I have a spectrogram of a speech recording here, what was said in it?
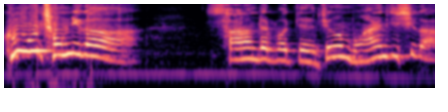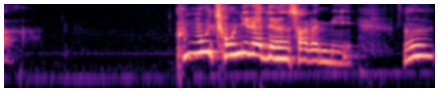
국무총리가 사람들 볼 때는 저건 뭐 하는 짓이가 국무총리라 되는 사람이 어?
